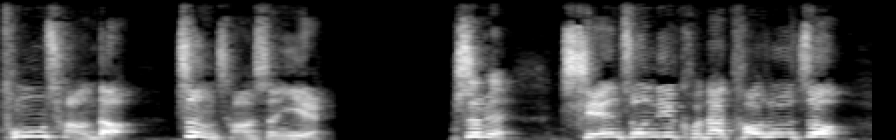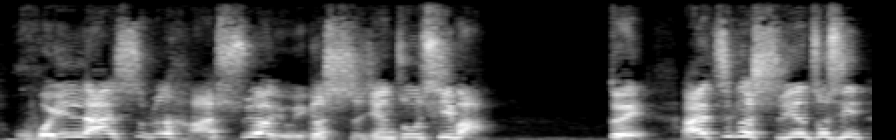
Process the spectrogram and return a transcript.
通常的正常生意，是不是？钱从你口袋掏出去之后回来，是不是还需要有一个时间周期吧？对，而这个时间周期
